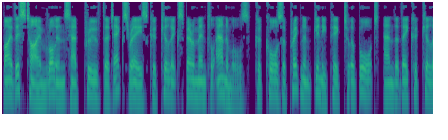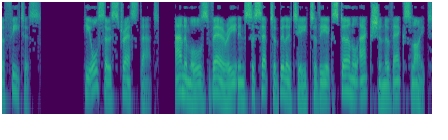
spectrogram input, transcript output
By this time Rollins had proved that X-rays could kill experimental animals, could cause a pregnant guinea pig to abort, and that they could kill a fetus. He also stressed that, "...animals vary in susceptibility to the external action of X-light."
